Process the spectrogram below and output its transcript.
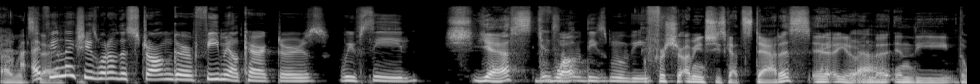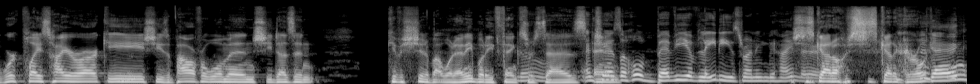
I would say. I feel like she's one of the stronger female characters we've seen Sh- yes, in well, some of these movies. for sure. I mean, she's got status, uh, you know, in the in the the workplace hierarchy. She's a powerful woman. She doesn't give a shit about what anybody thinks or says, and, she has a whole bevy of ladies running behind She's her. got a she's got a girl gang,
